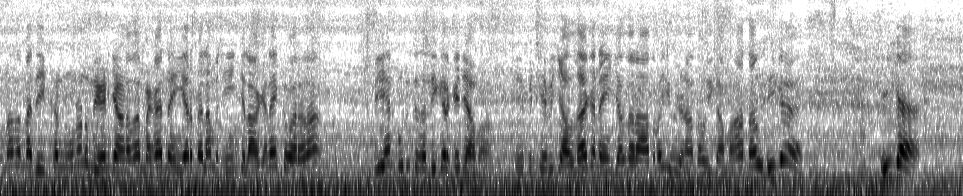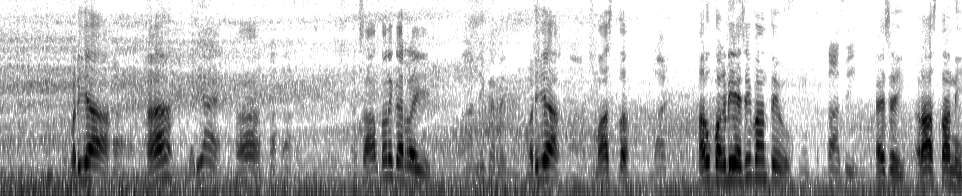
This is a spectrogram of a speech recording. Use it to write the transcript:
ਉਹਨਾਂ ਦਾ ਮੈਂ ਦੇਖਣ ਨੂੰ ਉਹਨਾਂ ਨੂੰ ਲੈਣ ਜਾਣਾ ਤਾਂ ਮੈਂ ਕਿਹਾ ਨਹੀਂ ਯਾਰ ਪਹਿਲਾਂ ਮਸ਼ੀਨ ਚਲਾ ਕੇ ਨਾ ਇੱਕ ਵਾਰ ਨਾ ਵੀ ਐਨ ਪੂਰੀ ਤਸੱਲੀ ਕਰਕੇ ਜਾਵਾਂ। ਇਹ ਪਿੱਛੇ ਵੀ ਚੱਲਦਾ ਕਿ ਨਹੀਂ ਚੱਲਦਾ ਰਾਤ ਬਾਈ ਹੋ ਜਾਣਾ ਤਾਂ ਉਹੀ ਕੰਮ। ਹਾਂ ਤਾਉ ਠੀਕ ਹੈ? ਠੀਕ ਹੈ? ਵਧੀਆ? ਹਾਂ? ਵਧੀਆ ਹਾਂ। ਨੁਕਸਾਨ ਤਾਂ ਨਹੀਂ ਕਰ ਰਹੀ? ਹਾਂ ਨਹੀਂ ਕਰ ਰਹੀ। ਬੜੀਆ ਮਸਤ? ਮਸਤ। ਤਾਉ ਪਗੜੀ ਐਸੇ ਹੀ ਹੋ खासी ऐसे ही राजस्थानी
